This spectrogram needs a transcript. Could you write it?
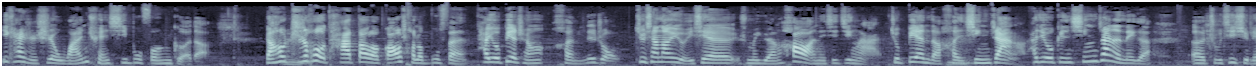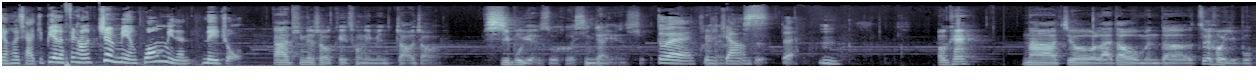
一开始是完全西部风格的。然后之后，他到了高潮的部分，他又变成很那种，就相当于有一些什么元号啊那些进来，就变得很星战了。他就跟星战的那个。呃，主题曲联合起来就变得非常正面光明的那种。大家听的时候可以从里面找一找西部元素和星战元素。对，就是这样子。对，嗯。OK，那就来到我们的最后一步。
